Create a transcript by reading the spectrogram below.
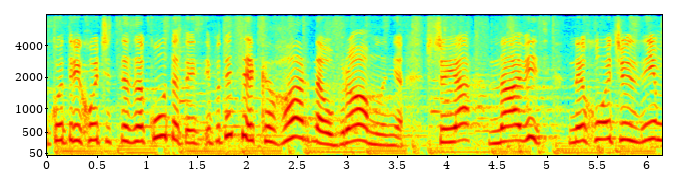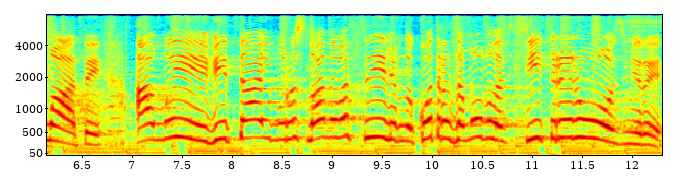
в котрій хочеться закутатись. І подивіться, яке гарне обрамлення, що я навіть не хочу знімати. А ми вітаємо Руслану Васильівну, котра замовила всі три розміри.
